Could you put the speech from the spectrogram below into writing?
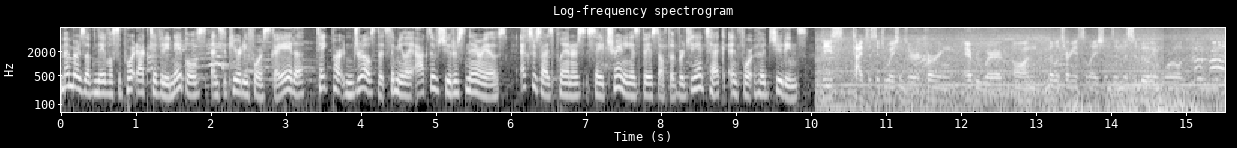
Members of Naval Support Activity Naples and Security Force Gaeta take part in drills that simulate active shooter scenarios. Exercise planners say training is based off the Virginia Tech and Fort Hood shootings. These types of situations are occurring everywhere on military installations in the civilian world. Uh,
